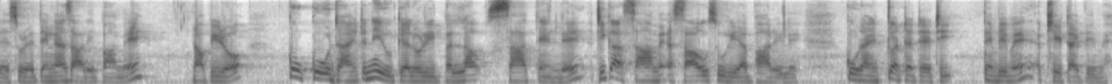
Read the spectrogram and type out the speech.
လဲဆိုတဲ့သင်ခန်းစာလေးပါမယ်နောက်ပြီးတော့ကိုကိုယ်တိုင်တစ်နေ့ကိုကယ်လိုရီဘယ်လောက်စားသင့်လဲအဓိကစားမယ်အစာအုပ်စုတွေကဘာတွေလဲကိုယ်တိုင်တွက်တတ်တဲ့အထိ သင်ပေးမယ်အဖြေတိုက်ပေးမယ်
